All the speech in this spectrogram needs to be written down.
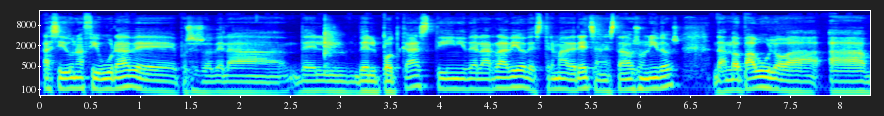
ha sido una figura de, pues eso, de la, del, podcasting y de la radio de extrema derecha en Estados Unidos, dando pábulo a,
